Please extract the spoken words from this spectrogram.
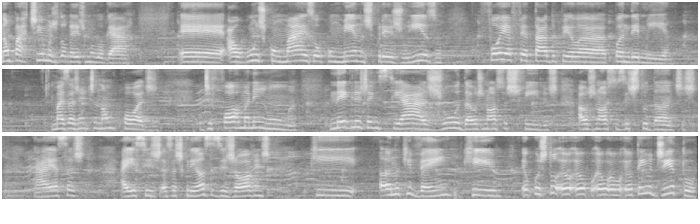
Não partimos do mesmo lugar. É, alguns com mais ou com menos prejuízo foi afetado pela pandemia. Mas a gente não pode, de forma nenhuma, negligenciar a ajuda aos nossos filhos, aos nossos estudantes, a essas, a esses, essas crianças e jovens que ano que vem, que eu, costumo, eu, eu, eu, eu tenho dito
